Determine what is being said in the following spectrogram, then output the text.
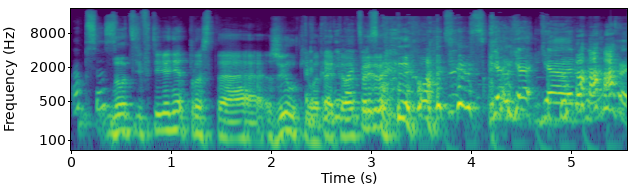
Абсос. Ну, т- в тебе нет просто жилки вот этой вот Предпринимательской. Я, я, я армянка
